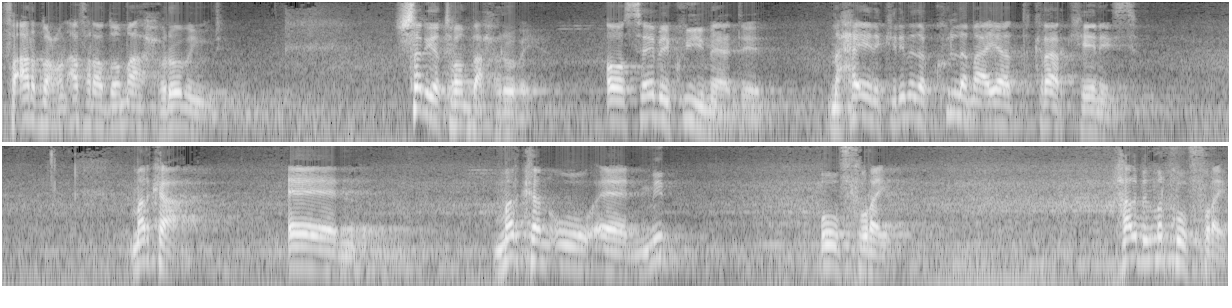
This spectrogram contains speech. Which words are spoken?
fa arbacun afar addoommaha xoroobayu yidhi. Shan iyo toban baa xoroobaya oo seebay ku yimaadeen. Maxaa yeele kelimada kulamaa ayaa takraar keenaysa. Marka markan uu mid uu furay hal mid markuu furay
